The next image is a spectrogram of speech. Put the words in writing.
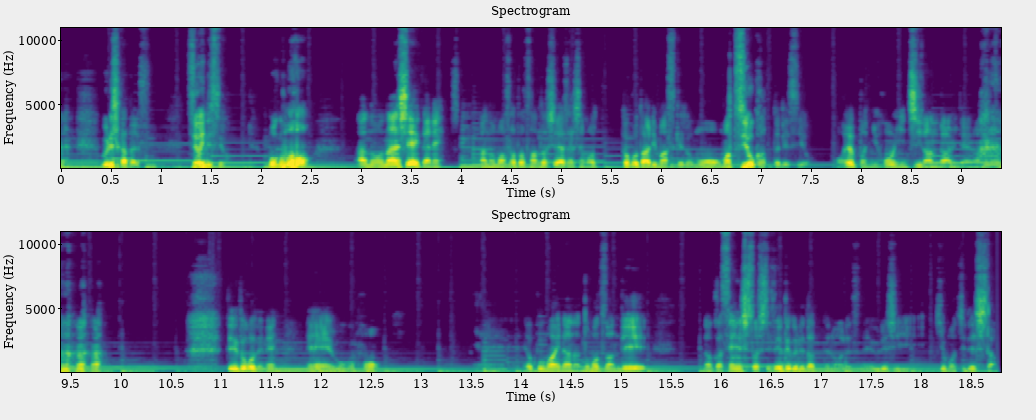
嬉しかったです。強いんですよ。僕も、あの、何試合かね、あの、正人さんと試合させてもらったことありますけども、まあ強かったですよ。やっぱ日本一位なんだ、みたいな。っていうところでね、えー、僕も、やっぱ上手いななんて思ってたんで、なんか選手として出てくれたっていうのはですね、嬉しい気持ちでした。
